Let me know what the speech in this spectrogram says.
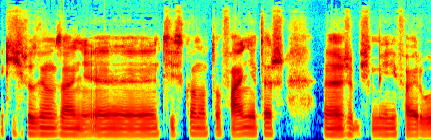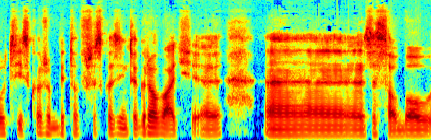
jakichś rozwiązań e, Cisco, no to fajnie też, e, żebyśmy mieli firewall Cisco, żeby to wszystko zintegrować ze sobą,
